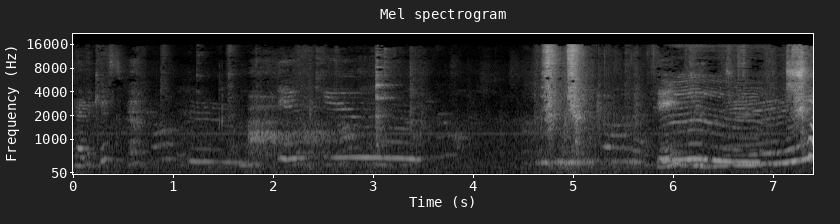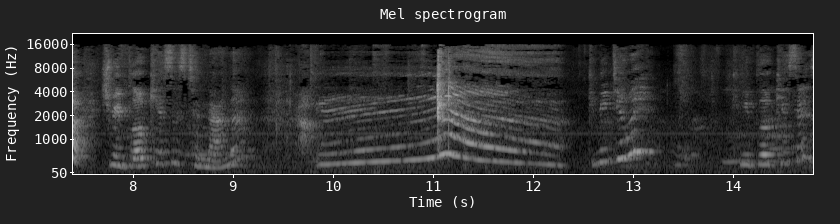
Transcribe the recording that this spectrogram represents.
Can I have a kiss? Thank you. Thank you. Should we blow kisses to Nana? Can we do it? Can we blow kisses?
